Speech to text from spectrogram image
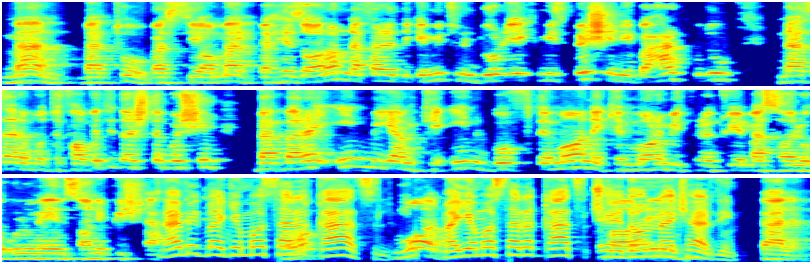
من و تو و سیامک و هزاران نفر دیگه می‌تونیم دور یک میز بشینیم و هر کدوم نظر متفاوتی داشته باشیم و برای این میگم که این گفتمانه که ما رو می‌تونه توی مسائل علوم انسانی پیشرفت نبید مگه ما سر؟ قتل مگه ما سر قتل اعدام نکردیم بله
